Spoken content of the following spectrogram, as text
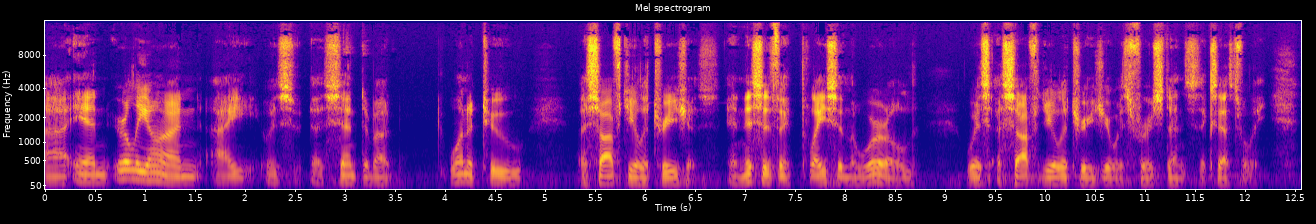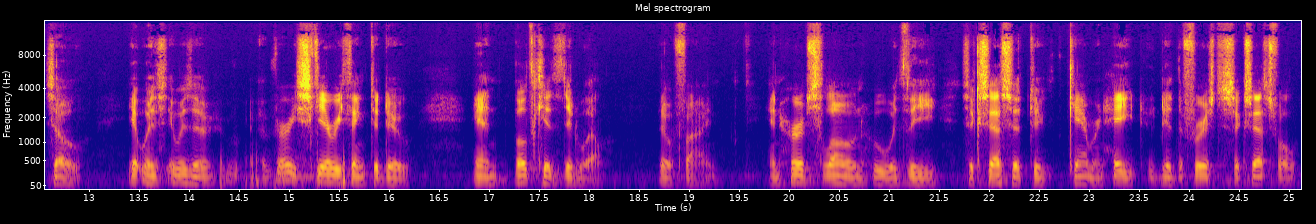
Uh, and early on, I was uh, sent about one or two esophageal atresias. And this is the place in the world where esophageal atresia was first done successfully. So it was, it was a, a very scary thing to do. And both kids did well. They were fine. And Herb Sloan, who was the successor to Cameron Haight, who did the first successful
